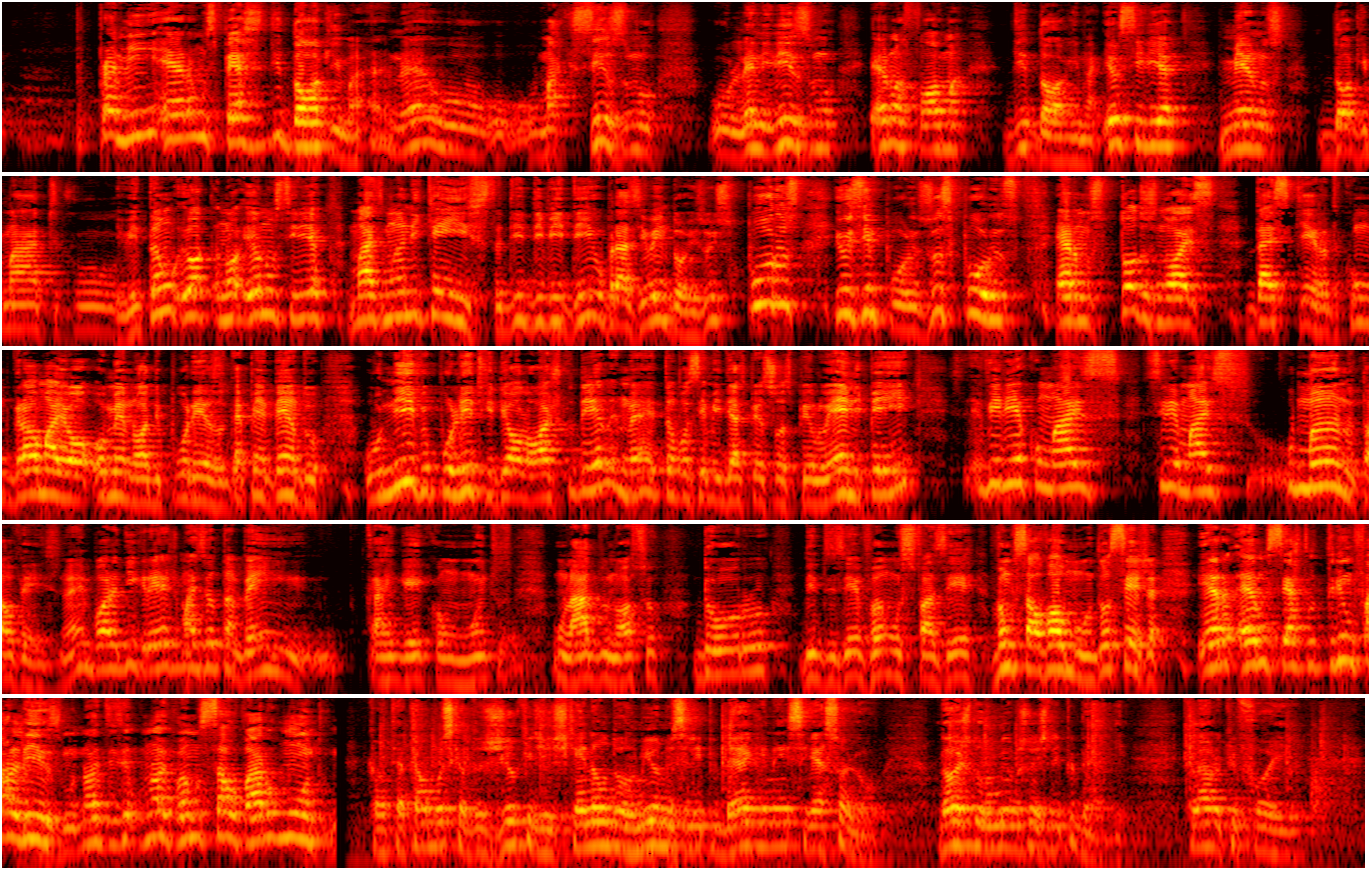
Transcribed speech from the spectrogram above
para mim era uma espécie de dogma. Né? O, o, marxismo, o leninismo era uma forma de dogma. Eu seria menos dogmático. Então eu, eu não seria mais maniqueísta de dividir o Brasil em dois, os puros e os impuros. Os puros éramos todos nós da esquerda com um grau maior ou menor de pureza, dependendo o nível político ideológico dele, né? Então você medir as pessoas pelo NPI, viria com mais seria mais humano talvez, né? Embora de igreja, mas eu também carreguei com muitos um lado do nosso douro de dizer vamos fazer, vamos salvar o mundo. Ou seja, era, era um certo triunfalismo. Nós dizemos, nós vamos salvar o mundo. Então, tem até uma música do Gil que diz: Quem não dormiu no sleep bag nem sequer sonhou. Nós dormimos no sleep bag. Claro que foi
